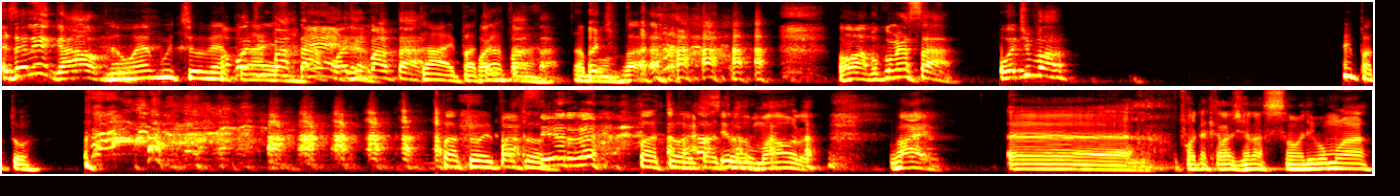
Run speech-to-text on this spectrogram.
Mas é legal. pô. Não é muito minha Mas pode praia. empatar, É, pode empatar. Tá, empatar, pode tá. empatar. Tá Pode bom. empatar. Vamos lá, vou começar. Odivan. Empatou. empatou, empatou. Parceiro, né? Empatou, Parceiro do empatou. Mauro. Vai. É, foi daquela geração ali, vamos lá.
